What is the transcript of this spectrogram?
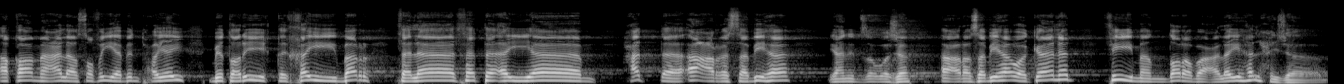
أقام على صفية بنت حيي بطريق خيبر ثلاثة أيام حتى أعرس بها يعني تزوجها أعرس بها وكانت في من ضرب عليها الحجاب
